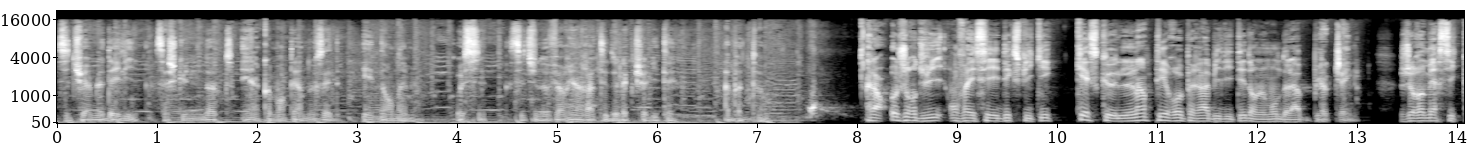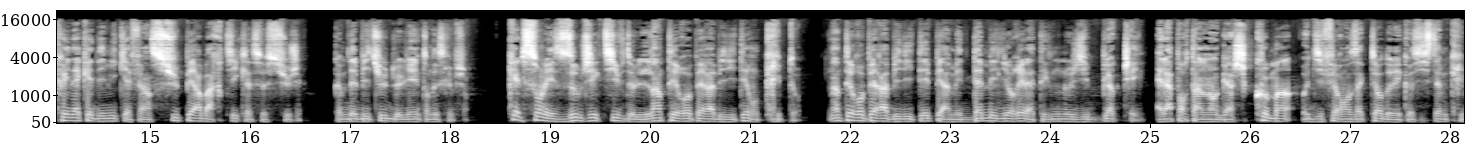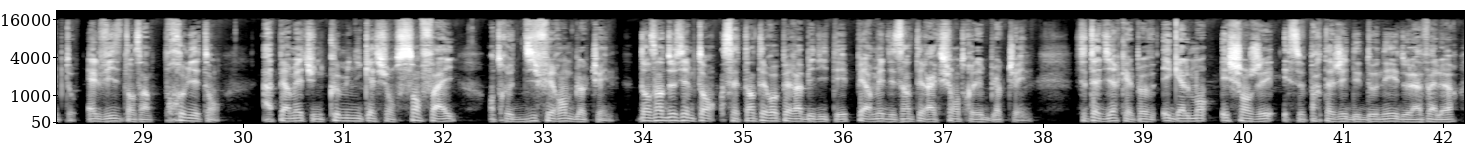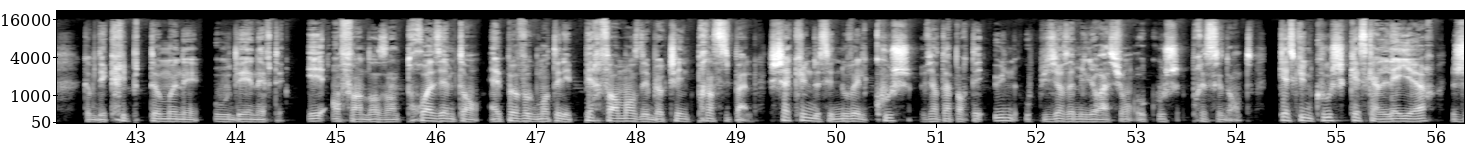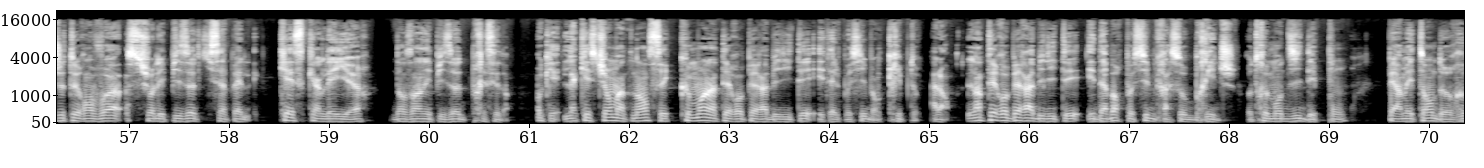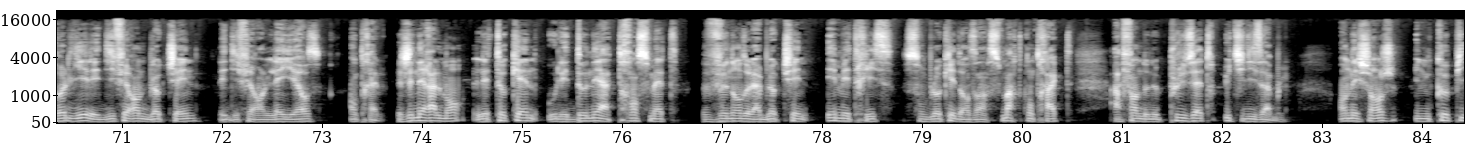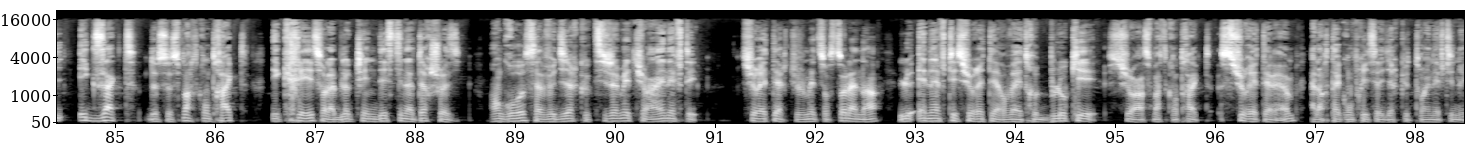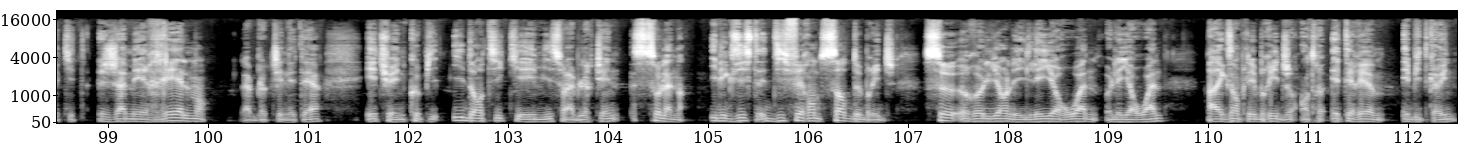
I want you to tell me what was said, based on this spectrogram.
Si tu aimes le daily, sache qu'une note et un commentaire nous aident énormément. Aussi, si tu ne veux rien rater de l'actualité, abonne-toi. Alors aujourd'hui, on va essayer d'expliquer qu'est-ce que l'interopérabilité dans le monde de la blockchain. Je remercie Coin Academy qui a fait un superbe article à ce sujet. Comme d'habitude, le lien est en description. Quels sont les objectifs de l'interopérabilité en crypto? L'interopérabilité permet d'améliorer la technologie blockchain. Elle apporte un langage commun aux différents acteurs de l'écosystème crypto. Elle vise dans un premier temps à permettre une communication sans faille entre différentes blockchains. Dans un deuxième temps, cette interopérabilité permet des interactions entre les blockchains, c'est-à-dire qu'elles peuvent également échanger et se partager des données et de la valeur comme des crypto-monnaies ou des NFT. Et enfin, dans un troisième temps, elles peuvent augmenter les performances des blockchains principales. Chacune de ces nouvelles couches vient apporter une ou plusieurs améliorations aux couches précédentes. Qu'est-ce qu'une couche? Qu'est-ce qu'un layer? Je te renvoie sur l'épisode qui s'appelle Qu'est-ce qu'un layer? Dans un épisode précédent. Ok, la question maintenant, c'est comment l'interopérabilité est-elle possible en crypto? Alors, l'interopérabilité est d'abord possible grâce aux bridges, autrement dit des ponts, permettant de relier les différentes blockchains, les différents layers, entre elles. Généralement, les tokens ou les données à transmettre venant de la blockchain émettrice sont bloqués dans un smart contract afin de ne plus être utilisables. En échange, une copie exacte de ce smart contract est créée sur la blockchain destinataire choisie. En gros, ça veut dire que si jamais tu as un NFT sur Ether que tu veux mettre sur Solana, le NFT sur Ether va être bloqué sur un smart contract sur Ethereum. Alors tu as compris, ça veut dire que ton NFT ne quitte jamais réellement la blockchain Ether et tu as une copie identique qui est émise sur la blockchain Solana. Il existe différentes sortes de bridges, ceux reliant les layer 1 au layer 1, par exemple les bridges entre Ethereum et Bitcoin,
